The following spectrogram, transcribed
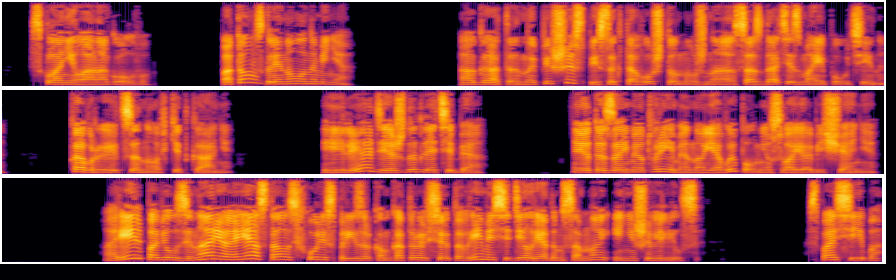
— склонила она голову. Потом взглянула на меня. «Агата, напиши список того, что нужно создать из моей паутины. Ковры, циновки, ткани. Или одежда для тебя. Это займет время, но я выполню свое обещание». Ариэль повел Зинарию, а я осталась в холле с призраком, который все это время сидел рядом со мной и не шевелился. «Спасибо».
